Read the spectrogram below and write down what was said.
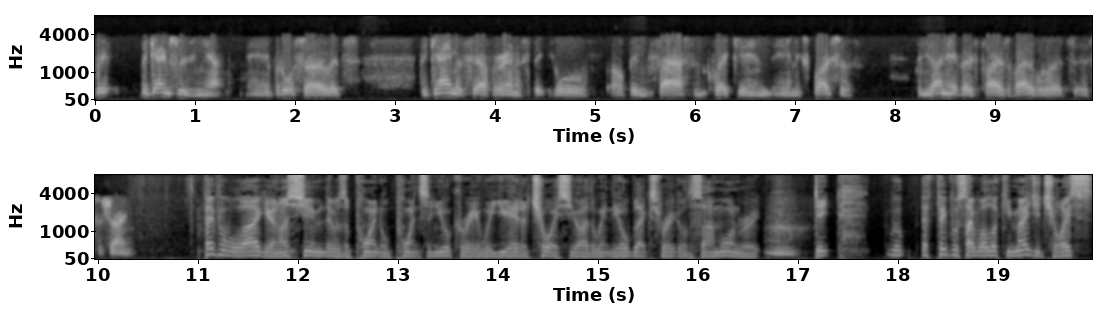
the game's losing out, uh, but also it's the game itself around a spectacle of, of being fast and quick and, and explosive. When you don't have those players available, it's it's a shame. People will argue, and I assume there was a point or points in your career where you had a choice. You either went the All Blacks route or the Samoan route. Mm. Did, well, if people say, "Well, look, you made your choice,"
